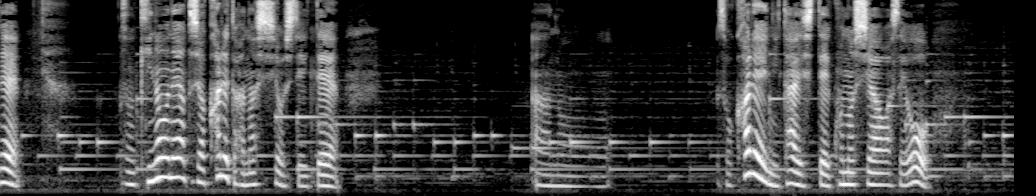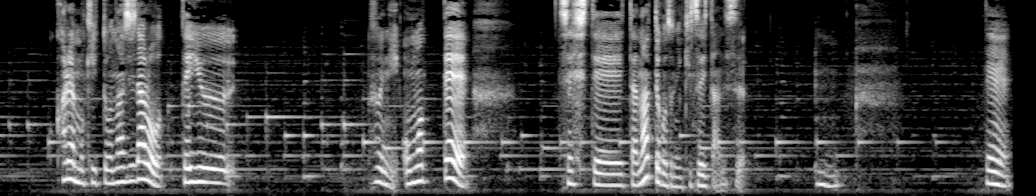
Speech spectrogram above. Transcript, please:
でその昨日ね私は彼と話をしていてあのそう彼に対してこの幸せを彼もきっと同じだろうっていうふうに思って接していたなってことに気づいたんです。うん、で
